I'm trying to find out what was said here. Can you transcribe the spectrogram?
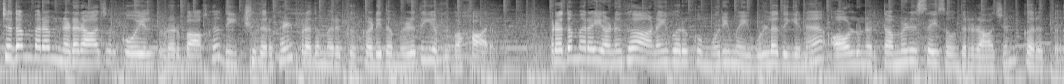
சிதம்பரம் நடராஜர் கோயில் தொடர்பாக தீட்சிதர்கள் பிரதமருக்கு கடிதம் எழுதிய விவகாரம். பிரதமரை அணுக அனைவருக்கும் உரிமை உள்ளது என ஆளுநர் தமிழிசை சவுந்தரராஜன் கருத்து.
